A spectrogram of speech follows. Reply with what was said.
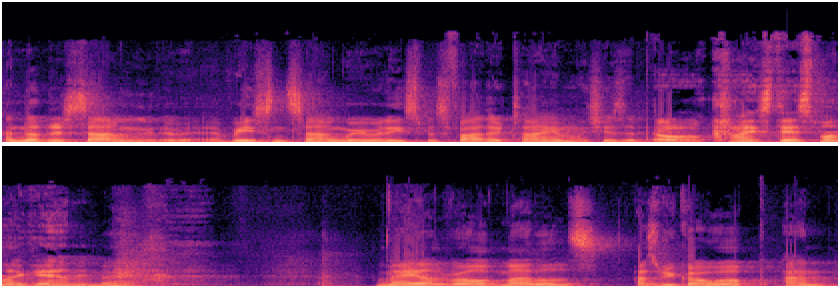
another song. A recent song we released was Father Time, which is a Oh, Christ, this one again. male role models as we grow up and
